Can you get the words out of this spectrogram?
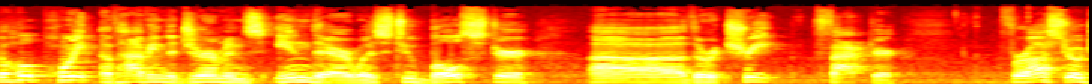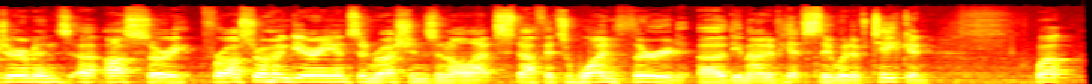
The whole point of having the Germans in there was to bolster uh, the retreat factor. For Austro-Germans, uh, oh, sorry, for Austro-Hungarians and Russians and all that stuff, it's one third uh, the amount of hits they would have taken. Well,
